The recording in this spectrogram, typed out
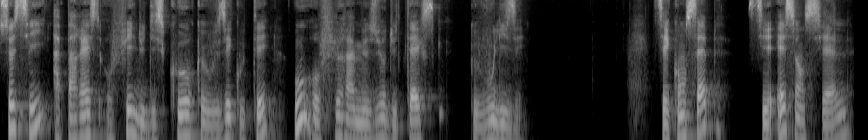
Ceux-ci apparaissent au fil du discours que vous écoutez ou au fur et à mesure du texte que vous lisez. Ces concepts, si essentiels,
